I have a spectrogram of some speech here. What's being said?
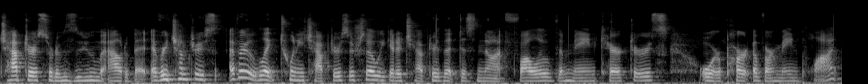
chapters sort of zoom out a bit. Every chapter every like 20 chapters or so, we get a chapter that does not follow the main characters or part of our main plot.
